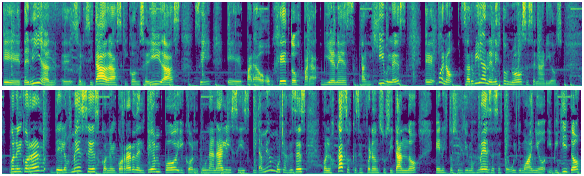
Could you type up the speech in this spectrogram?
eh, tenían eh, solicitadas y concedidas ¿sí? Eh, para objetos, para bienes tangibles, bueno, servían en estos nuevos escenarios. Con el correr de los meses, con el correr del tiempo y con un análisis y también muchas veces con los casos que se fueron suscitando en estos últimos meses, este último año y piquito,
